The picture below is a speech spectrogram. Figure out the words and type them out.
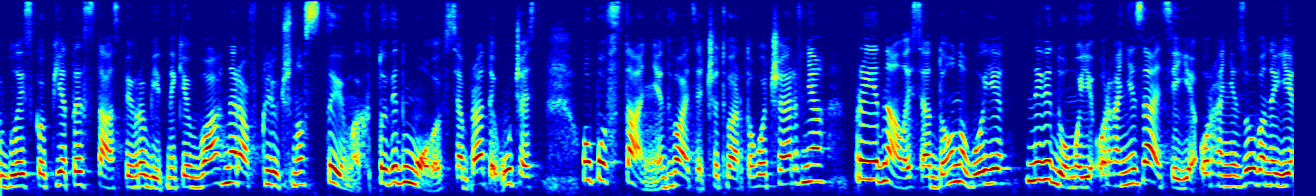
близько 500 співробітників Вагнера, включно з тими, хто відмовився брати участь у повстанні 24 червня, приєдналися до нової невідомої організації, організованої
